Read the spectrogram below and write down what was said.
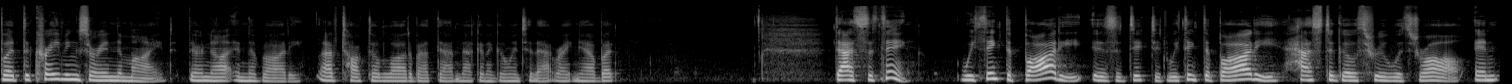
But the cravings are in the mind, they're not in the body. I've talked a lot about that. I'm not going to go into that right now, but that's the thing. We think the body is addicted. We think the body has to go through withdrawal. And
